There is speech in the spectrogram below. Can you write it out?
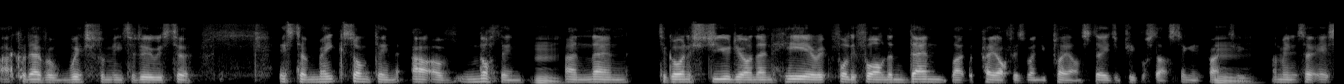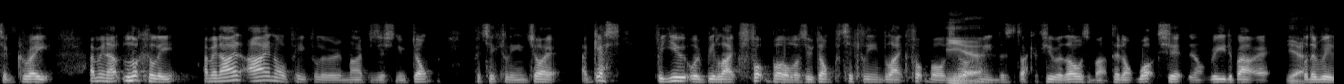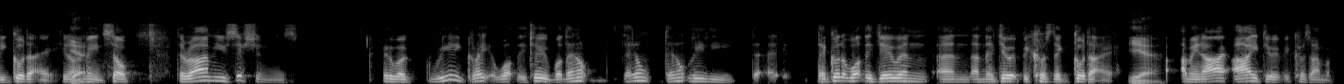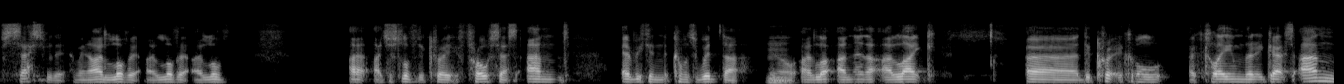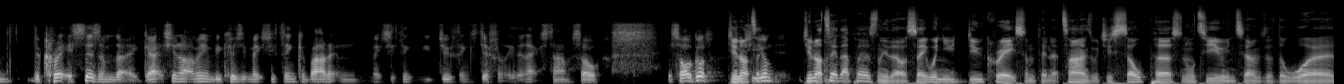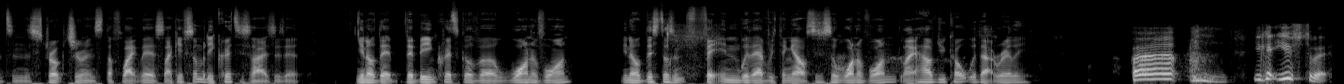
I could ever wish for me to do is to is to make something out of nothing Mm. and then to go in a studio and then hear it fully formed and then like the payoff is when you play it on stage and people start singing it back to you. Mm. I mean, it's a it's a great. I mean, uh, luckily, I mean, I I know people who are in my position who don't particularly enjoy it. I guess for you it would be like footballers who don't particularly like football. Do you know what I mean? There's like a few of those about. They don't watch it, they don't read about it, Yeah. but they're really good at it. You know what I mean? So there are musicians who are really great at what they do, but they're not. They don't. They don't really. They're good at what they do, and and and they do it because they're good at it. Yeah. I mean, I, I do it because I'm obsessed with it. I mean, I love it. I love it. I love, I, I just love the creative process and everything that comes with that. You Mm. know, I love, and then I, I like uh, the critical acclaim that it gets and the criticism that it gets. You know what I mean? Because it makes you think about it and makes you think you do things differently the next time. So it's all good. Do you not you do you not take that personally though? Say when you do create something at times which is so personal to you in terms of the words and the structure and stuff like this. Like if somebody criticizes it, you know they're they're being critical of a one of one. You know this doesn't fit in with everything else. This is a one of one. Like how do you cope with that really? Uh, you get used to it.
